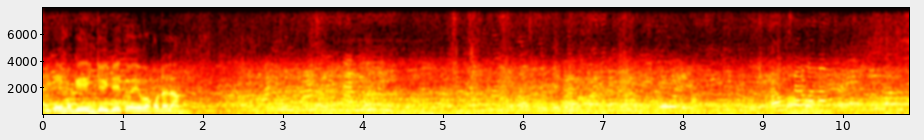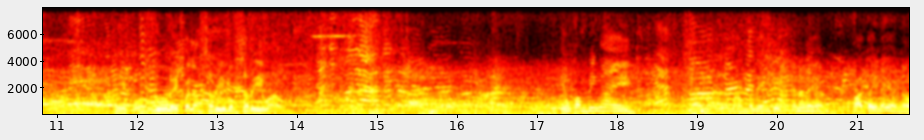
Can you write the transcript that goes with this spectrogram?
Di kayo mag enjoy dito, ewan ko na lang. Tahong. Ayun gulay pa lang, sariwang sariwa oh. Yung kambing nga eh. Mga malengke. Ano na yan? Patay na yan, no?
